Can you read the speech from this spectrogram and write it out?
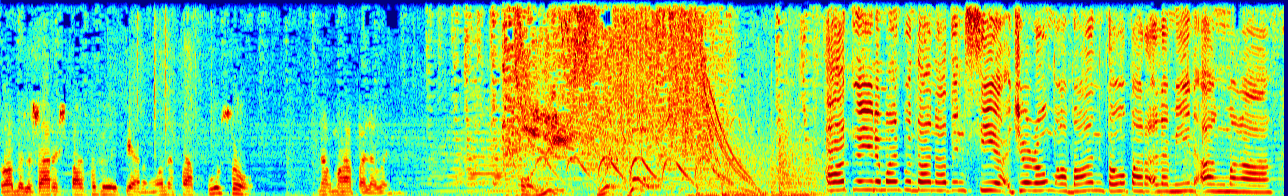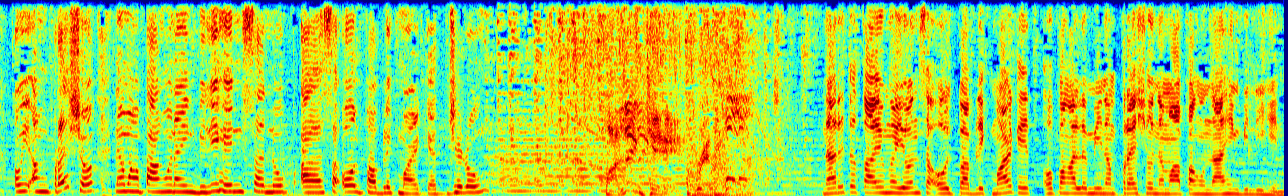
Romel Rosares para sa BPR, ang una sa puso ng mga Palawan. Police Report. At ngayon naman puntahan natin si Jerome Abanto para alamin ang mga o ang presyo ng mga pangunahing bilihin sa ah, sa Old Public Market. Jerome? Palengke Report. Narito tayo ngayon sa Old Public Market upang alamin ang presyo ng mga pangunahing bilihin.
